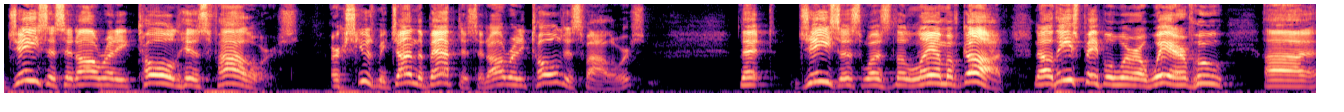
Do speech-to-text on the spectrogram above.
Jesus had already told his followers, or excuse me, John the Baptist had already told his followers that Jesus was the Lamb of God. Now, these people were aware of who uh,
